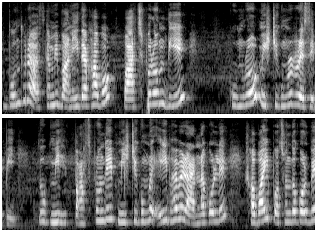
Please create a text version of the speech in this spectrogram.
বন্ধুরা, আজকে আমি বানিয়ে দেখাবো পাঁচফোড়ন দিয়ে কুমড়ো, মিষ্টি কুমড়োর রেসিপি তো পাঁচফোড়ন দিয়ে মিষ্টি কুমড়ো এইভাবে রান্না করলে সবাই পছন্দ করবে,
